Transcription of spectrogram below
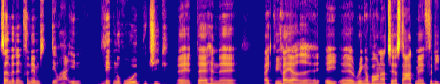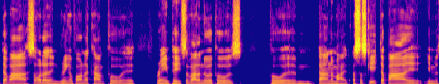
sad med den fornemmelse, det var en lidt en rodebutik, øh, da han øh, rekvirerede øh, øh, Ring of Honor til at starte med, fordi der var, så var der en Ring of Honor kamp på øh, Rampage, så var der noget på på øh, Dynamite, og så skete der bare, øh, jamen,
